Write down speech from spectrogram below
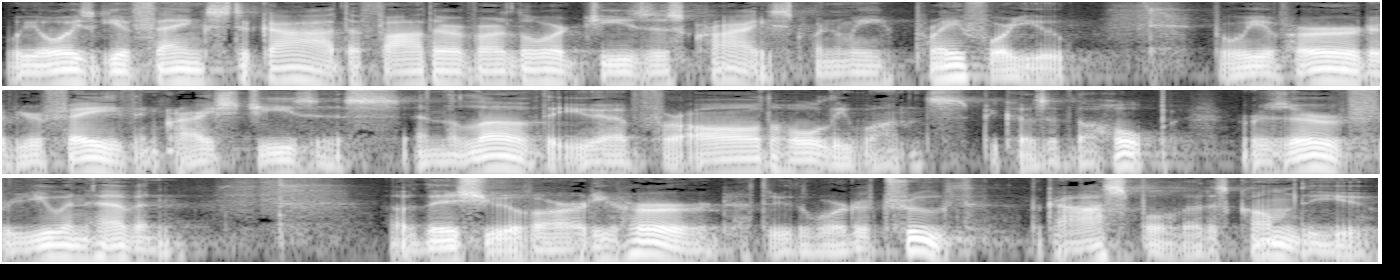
We always give thanks to God, the Father of our Lord Jesus Christ, when we pray for you. For we have heard of your faith in Christ Jesus and the love that you have for all the holy ones, because of the hope reserved for you in heaven. Of this you have already heard through the word of truth, the gospel that has come to you.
